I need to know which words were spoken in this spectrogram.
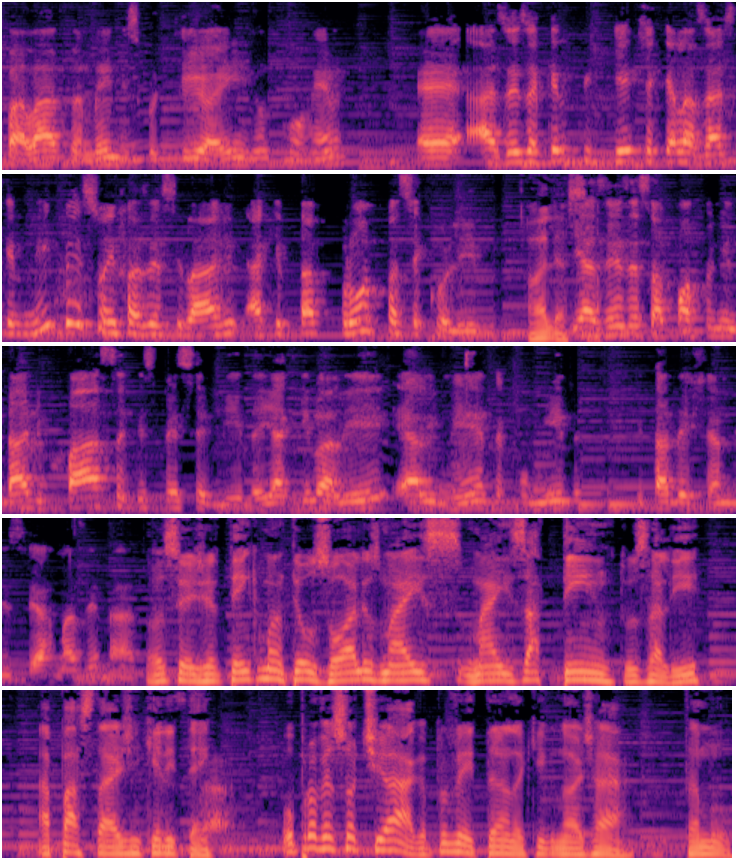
falar também, discutir aí junto com o Hamilton. É, às vezes aquele piquete, aquelas áreas que ele nem pensou em fazer silagem, aquilo está pronto para ser colhido. Olha E só. às vezes essa oportunidade passa despercebida. E aquilo ali é alimento, é comida que está deixando de ser armazenado. Ou seja, ele tem que manter os olhos mais, mais atentos ali à pastagem que ele tem. O professor Tiago, aproveitando aqui que nós já estamos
